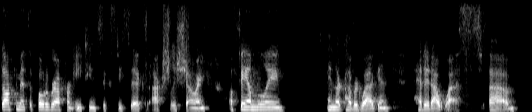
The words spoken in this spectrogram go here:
document, a photograph from 1866, actually showing a family in their covered wagon headed out west um,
